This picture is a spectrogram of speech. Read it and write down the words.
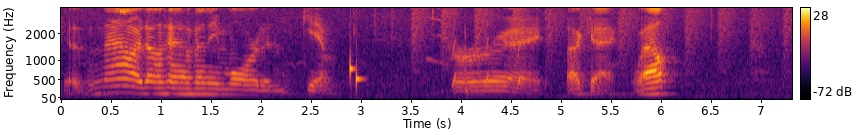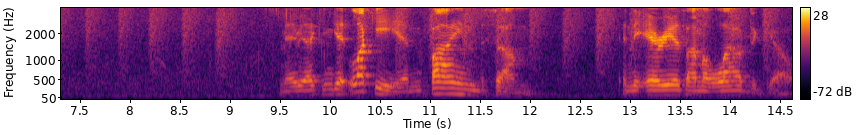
Because now I don't have any more to give. Great. Okay, well. Maybe I can get lucky and find some in the areas I'm allowed to go.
